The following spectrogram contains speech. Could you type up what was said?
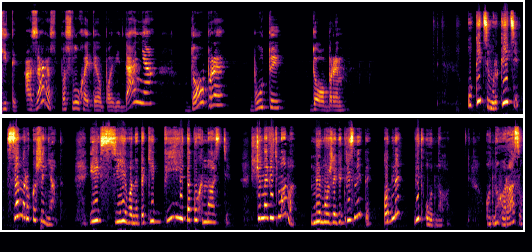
Діти, а зараз послухайте оповідання Добре бути добрим. У киці муркиці семеро кошенят. І всі вони такі білі та пухнасті, що навіть мама не може відрізнити одне від одного. Одного разу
